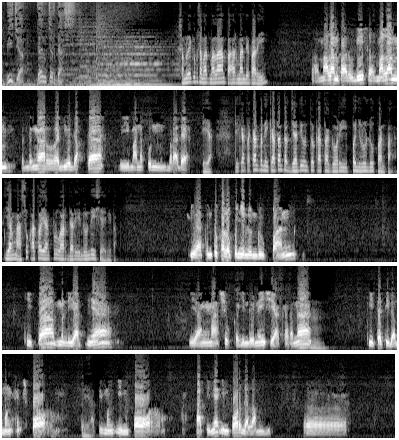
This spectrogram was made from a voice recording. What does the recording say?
bijak dan cerdas. Assalamualaikum, selamat malam Pak Arman Depari. Selamat malam Pak Rudi, selamat malam pendengar Radio Dakta di mana pun berada. Iya. Dikatakan peningkatan terjadi untuk kategori penyelundupan, Pak. Yang masuk atau yang keluar dari Indonesia ini, Pak? Ya, tentu kalau penyelundupan kita melihatnya yang masuk ke Indonesia karena hmm. kita tidak mengekspor, iya. tetapi yeah. mengimpor. Artinya impor dalam eh,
